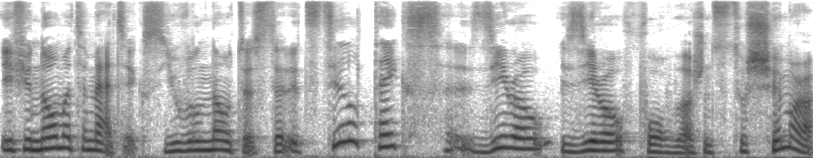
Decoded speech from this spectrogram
If you know mathematics, you will notice that it still takes 004 versions to shimmer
